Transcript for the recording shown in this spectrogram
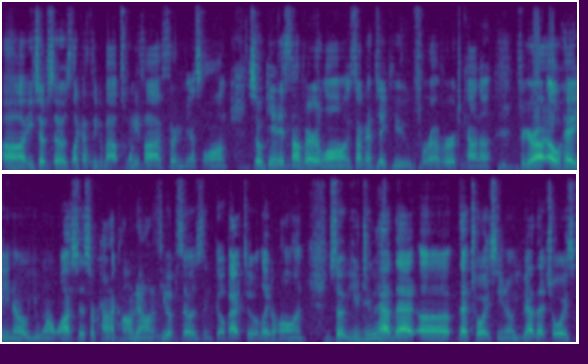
Uh, each episode is like I think about 25, 30 minutes long. So again, it's not very long. It's not going to take you forever to kind of figure out, oh hey, you know, you want to watch this or kind of calm down a few episodes and go back to it later on. So you do have that uh, that choice. You know, you have that choice.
